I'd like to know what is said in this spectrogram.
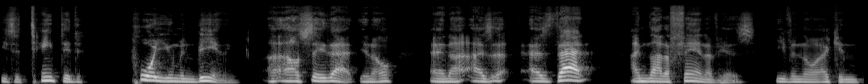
he's a tainted, poor human being. Uh, I'll say that, you know. And uh, as a, as that, I'm not a fan of his, even though I can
